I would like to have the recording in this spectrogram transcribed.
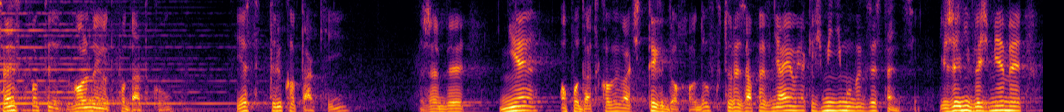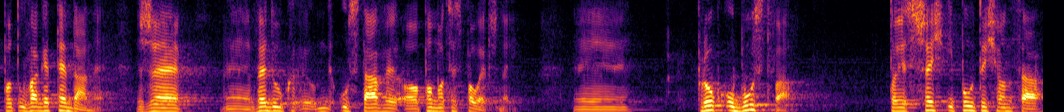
Sens kwoty wolnej od podatku jest tylko taki, żeby nie opodatkowywać tych dochodów, które zapewniają jakieś minimum egzystencji. Jeżeli weźmiemy pod uwagę te dane, że e, według e, ustawy o pomocy społecznej e, próg ubóstwa to jest 6,5 tysiąca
